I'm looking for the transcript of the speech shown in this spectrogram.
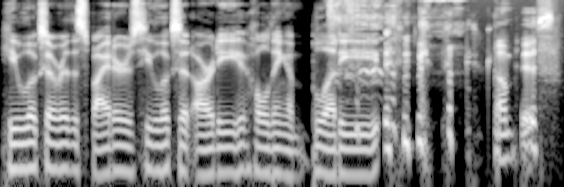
He looks over the spiders. He looks at Artie holding a bloody compass.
